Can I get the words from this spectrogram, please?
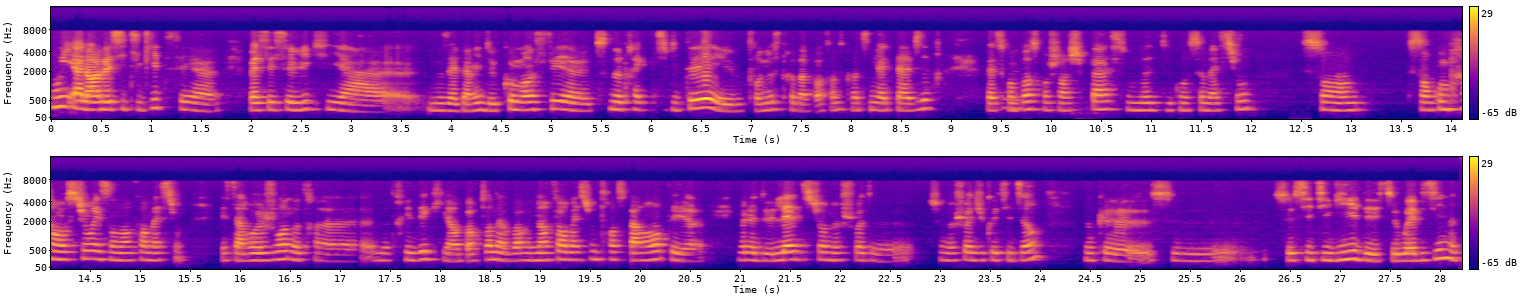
Oui, alors le City Guide, c'est euh, bah, celui qui a, nous a permis de commencer toute notre activité et pour nous, c'est très important de continuer à le faire vivre parce qu'on pense qu'on ne change pas son mode de consommation sans, sans compréhension et sans information. Et ça rejoint notre, euh, notre idée qu'il est important d'avoir une information transparente et euh, de l'aide sur nos choix sur nos choix du quotidien. Donc, euh, ce, ce, City Guide et ce webzine,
